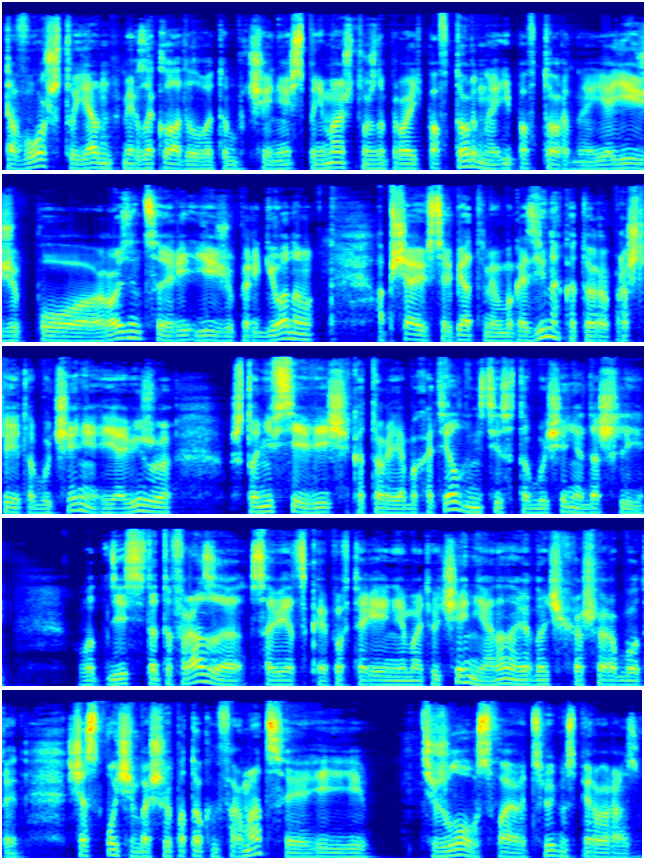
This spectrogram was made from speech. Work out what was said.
того, что я, например, закладывал в это обучение. Я сейчас понимаю, что нужно проводить повторное и повторное. Я езжу по рознице, езжу по регионам, общаюсь с ребятами в магазинах, которые прошли это обучение, и я вижу, что не все вещи, которые я бы хотел донести с этого обучения, дошли. Вот здесь эта фраза советское повторение мать учения, она, наверное, очень хорошо работает. Сейчас очень большой поток информации, и тяжело усваивать людям с первого раза.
